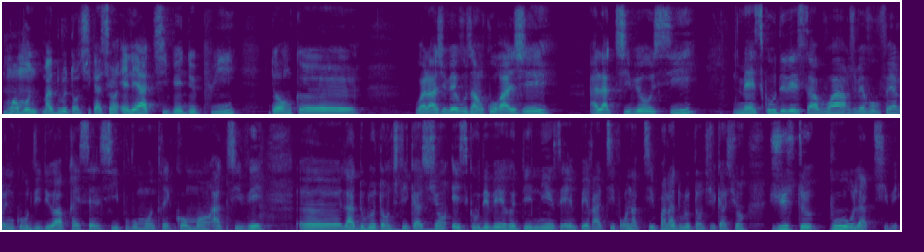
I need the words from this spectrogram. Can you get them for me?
Moi, ma double authentification, elle est activée depuis. Donc euh, voilà, je vais vous encourager à l'activer aussi. Mais ce que vous devez savoir, je vais vous faire une courte vidéo après celle-ci pour vous montrer comment activer euh, la double authentification. Et ce que vous devez retenir, c'est impératif. On n'active pas la double authentification juste pour l'activer.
